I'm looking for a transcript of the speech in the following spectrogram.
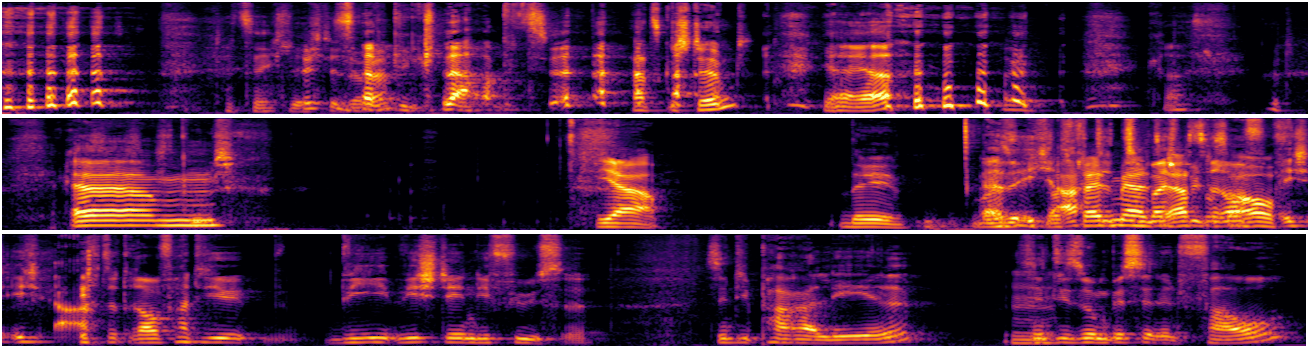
Tatsächlich, Richtig, das oder? hat geklappt. Hat's gestimmt? ja, ja. Krass. Ähm, ja. Nee. Also ich achte mir zum Beispiel drauf, auf. Ich, ich achte drauf, hat die, wie, wie stehen die Füße? Sind die parallel? Mhm. Sind die so ein bisschen in V?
